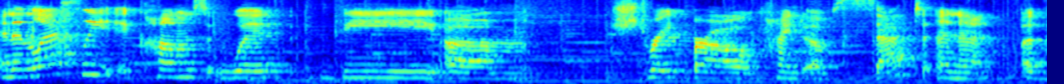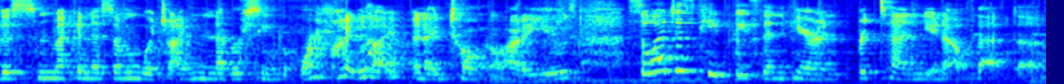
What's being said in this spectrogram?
And then lastly, it comes with the um, straight brow kind of set and then uh, this mechanism which I've never seen before in my life and I don't know how to use. So I just keep these in here and pretend, you know, that, uh,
